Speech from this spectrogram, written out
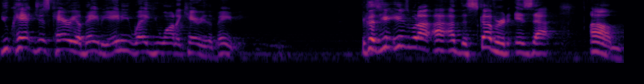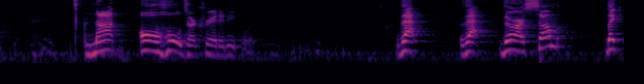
you can't just carry a baby any way you want to carry the baby. Because here, here's what I, have discovered is that um, not all holds are created equally. That, that there are some, like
